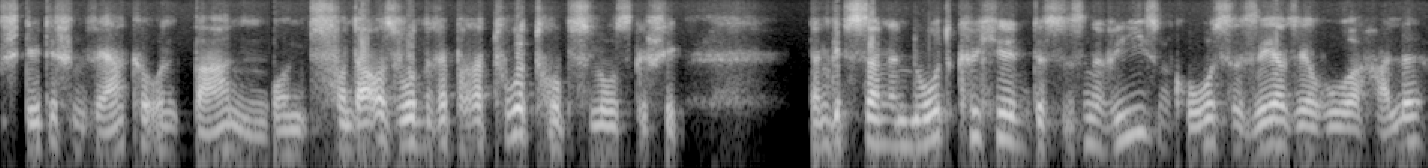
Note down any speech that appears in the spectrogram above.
städtischen Werke und Bahnen. Und von da aus wurden Reparaturtrupps losgeschickt. Dann gibt es da eine Notküche, das ist eine riesengroße, sehr, sehr hohe Halle,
